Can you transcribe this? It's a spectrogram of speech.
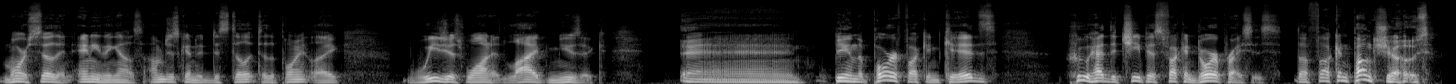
more so than anything else. I'm just going to distill it to the point like we just wanted live music. And being the poor fucking kids, who had the cheapest fucking door prices? The fucking punk shows.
